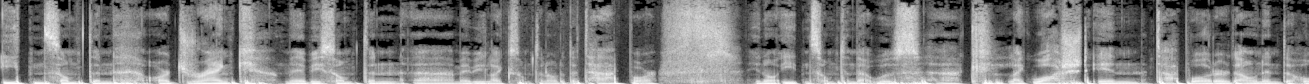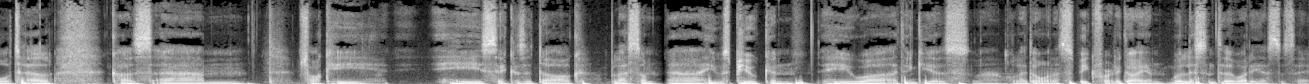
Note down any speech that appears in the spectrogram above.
eaten something or drank maybe something, uh, maybe like something out of the tap or you know, eating something that was uh, like washed in tap water down in the hotel because um, fuck he he's sick as a dog bless him. Uh, he was puking. He uh, I think he is well I don't want to speak for the guy and we'll listen to what he has to say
